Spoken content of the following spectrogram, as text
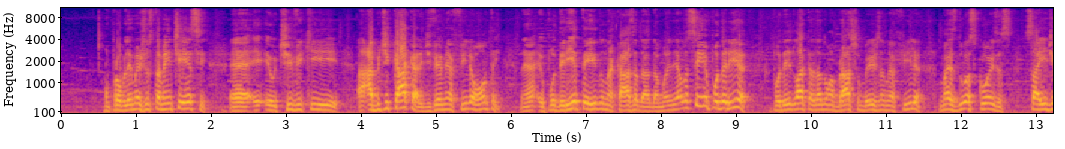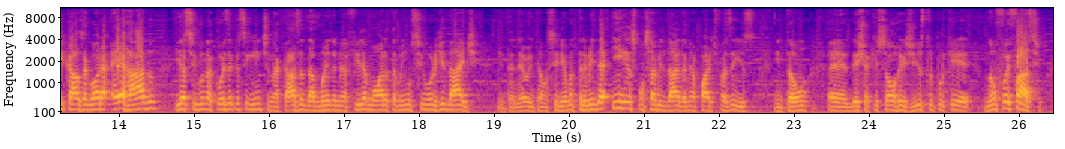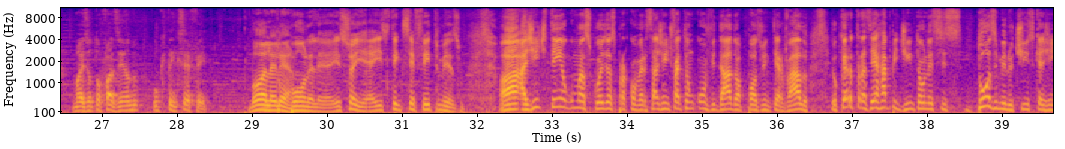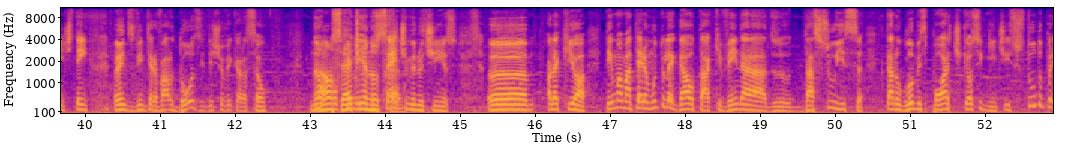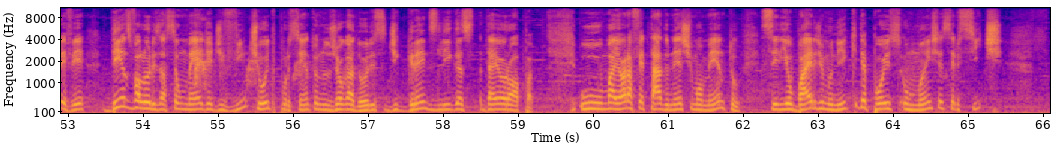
o problema é justamente esse. É, eu tive que abdicar, cara, de ver minha filha ontem. Né? Eu poderia ter ido na casa da, da mãe dela, sim, eu poderia. Poderia ir lá ter dado um abraço, um beijo na minha filha, mas duas coisas. Sair de casa agora é errado. E a segunda coisa é que é o seguinte: na casa da mãe da minha filha mora também um senhor de idade. Entendeu? Então seria uma tremenda irresponsabilidade da minha parte fazer isso. Então, é, deixa aqui só o registro, porque não foi fácil, mas eu tô fazendo o que tem que ser feito. Boa, Lelê. Bom, Lele, é isso aí, é isso que tem que ser feito mesmo. Ah, a gente tem algumas coisas para conversar, a gente vai ter um convidado após o intervalo. Eu quero trazer rapidinho, então, nesses 12 minutinhos que a gente tem antes do intervalo. 12? Deixa eu ver que horas são. Não, Não, um sete menos, minutos, sete cara. minutinhos. Ah, olha aqui, ó. Tem uma matéria muito legal, tá? Que vem da, do- da Suíça, que tá no Globo Esporte, que é o seguinte: estudo prevê desvalorização média de 28% nos jogadores de grandes ligas da Europa. O maior afetado neste momento seria o Bayern de Munique, depois o Manchester City,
